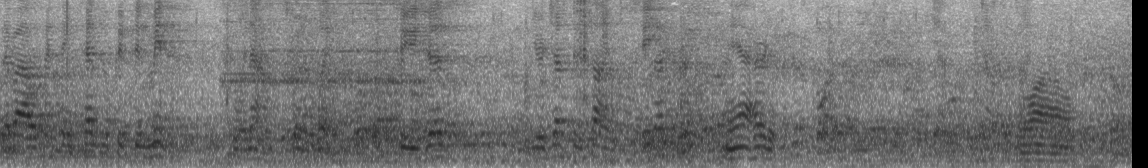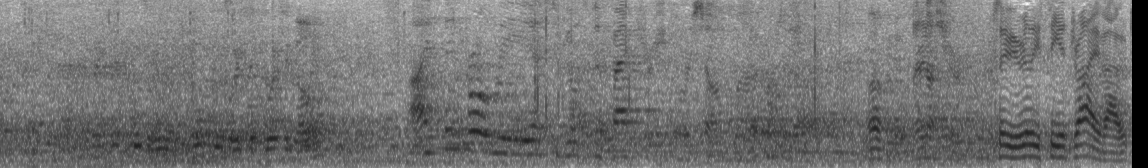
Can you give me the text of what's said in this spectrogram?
in about I think 10 to 15 minutes. It's going out. It's going away. So you just you're just in time to see. Yeah, Yeah, I heard it. Yeah, just in time. Wow. Where's it, where's it going? I think probably he has to go to the factory for some uh, photo shoot. Okay. I'm not sure. So you really see it drive out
